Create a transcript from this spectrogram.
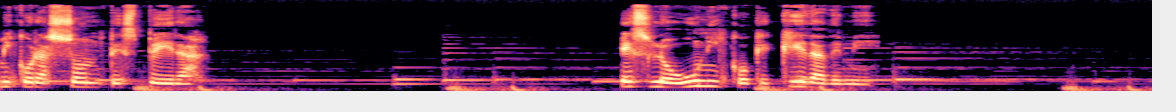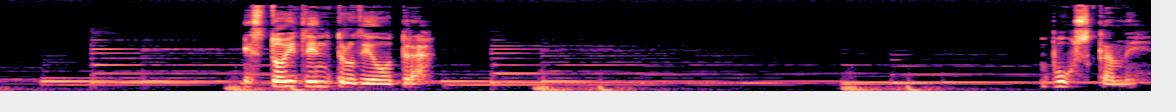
Mi corazón te espera. Es lo único que queda de mí. Estoy dentro de otra. Búscame.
